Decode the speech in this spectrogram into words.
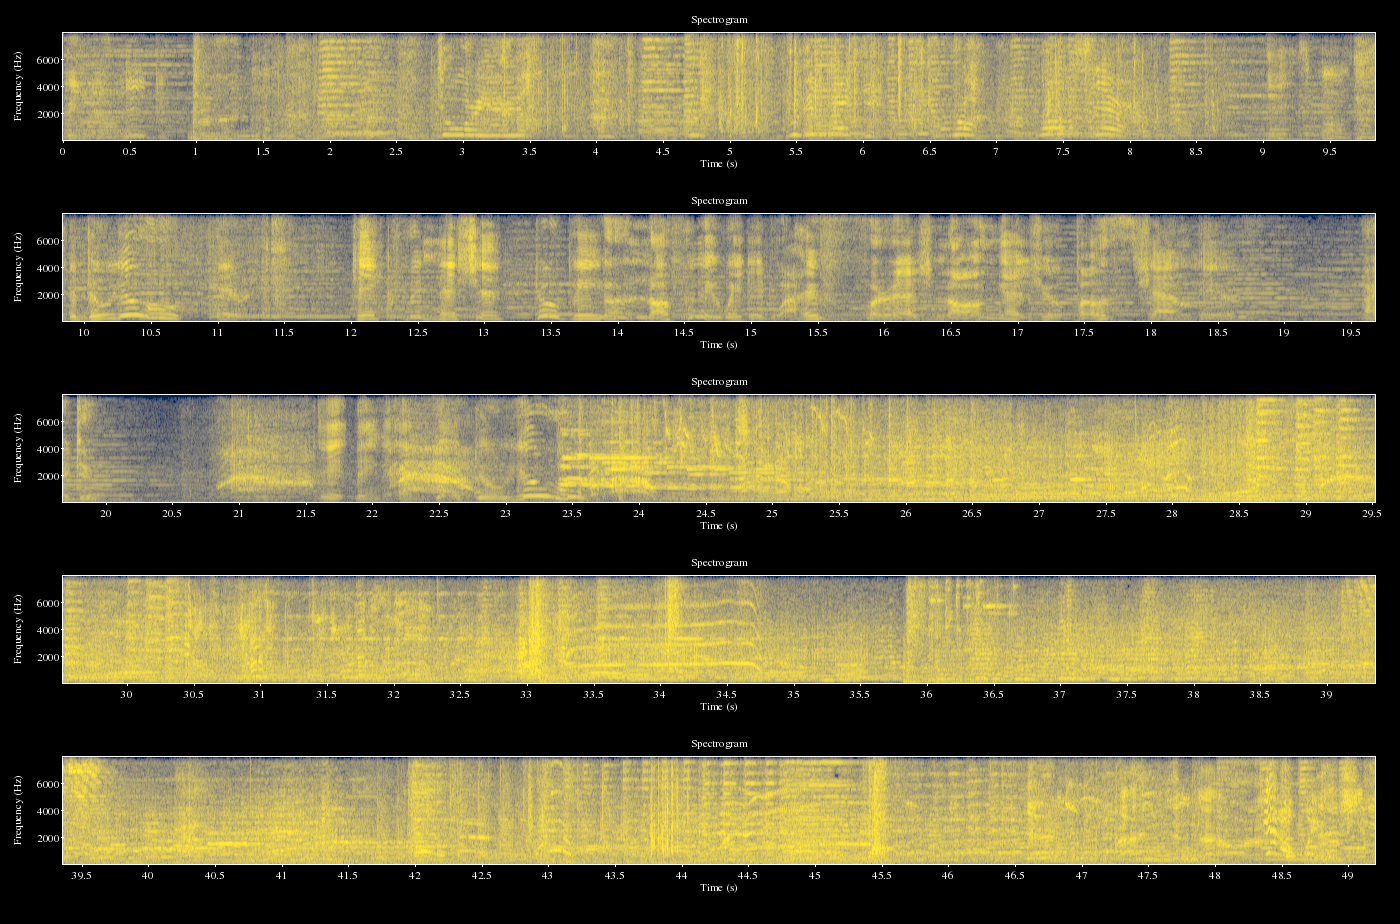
Don't worry, Ariel. We're, gonna make it. We're, we're almost there. Yes. Mm. Do you, Eric, take Vanessa to be your lawfully wedded wife for as long as you both shall live? I do. Eh, it, and, and, do you? Yes.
